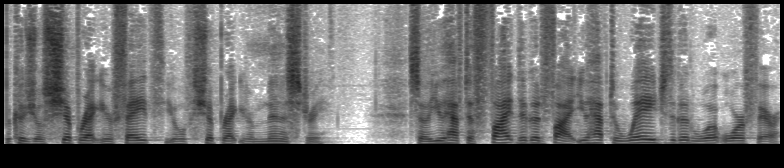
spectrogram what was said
because you'll shipwreck your faith, you'll shipwreck your ministry. So you have to fight the good fight. You have to wage the good war- warfare.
